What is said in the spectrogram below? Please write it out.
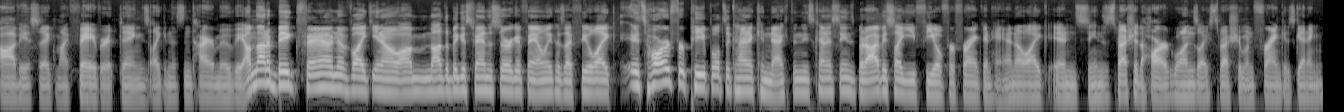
obviously like my favorite things like in this entire movie. I'm not a big fan of like, you know, I'm not the biggest fan of the surrogate family because I feel like it's hard for people to kind of connect in these kind of scenes, but obviously like, you feel for Frank and Hannah like in scenes, especially the hard ones, like especially when Frank is getting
